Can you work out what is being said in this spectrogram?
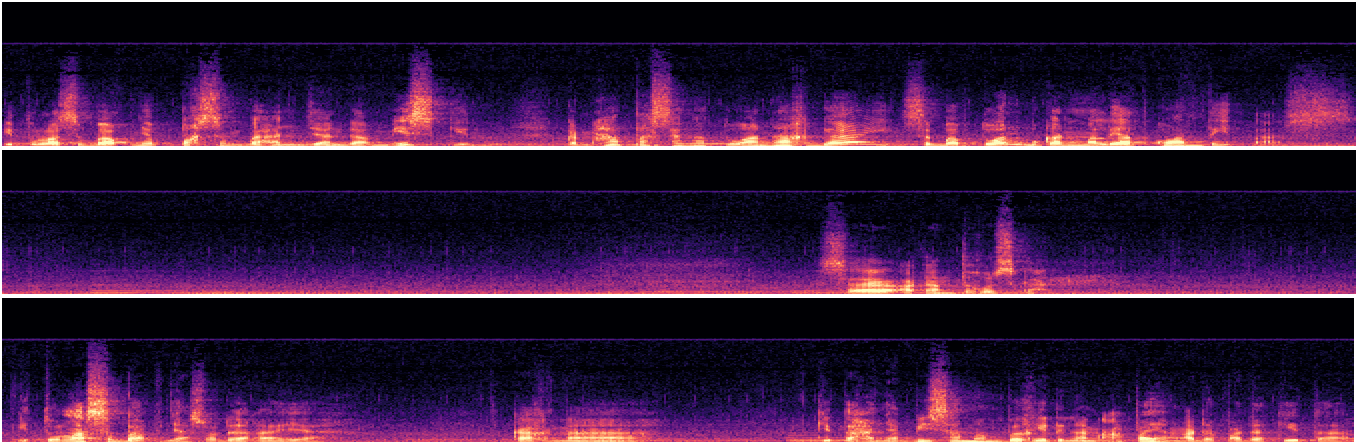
Itulah sebabnya persembahan janda miskin. Kenapa sangat Tuhan hargai? Sebab Tuhan bukan melihat kuantitas saya akan teruskan. Itulah sebabnya saudara ya, karena kita hanya bisa memberi dengan apa yang ada pada kita,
